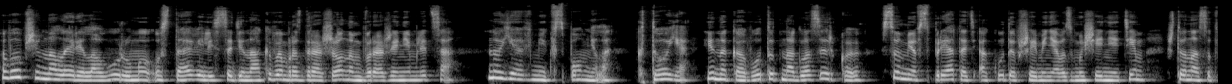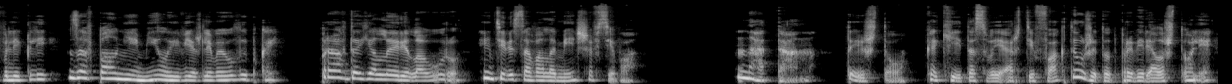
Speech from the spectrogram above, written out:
В общем, на Лэри Лауру мы уставились с одинаковым раздраженным выражением лица – но я вмиг вспомнила, кто я и на кого тут нагло зыркаю, сумев спрятать окутавшее меня возмущение тем, что нас отвлекли за вполне милой и вежливой улыбкой. Правда, я Лэри Лауру интересовала меньше всего. «Натан, ты что, какие-то свои артефакты уже тут проверял, что ли?»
